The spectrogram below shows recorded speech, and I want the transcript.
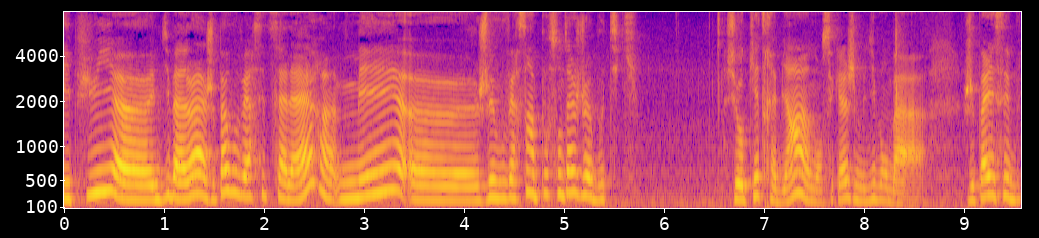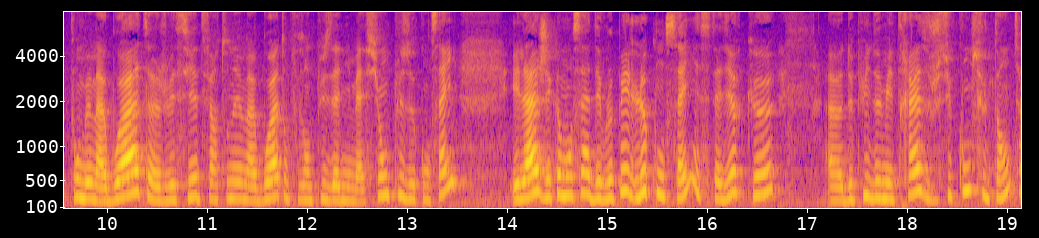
Et puis euh, il me dit bah voilà, je vais pas vous verser de salaire, mais euh, je vais vous verser un pourcentage de la boutique. J'ai ok, très bien. Dans ces cas, je me dis bon bah je vais pas laisser tomber ma boîte, je vais essayer de faire tourner ma boîte en faisant plus d'animation, plus de conseils. Et là, j'ai commencé à développer le conseil, c'est-à-dire que depuis 2013, je suis consultante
